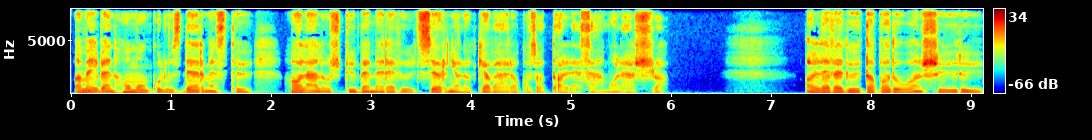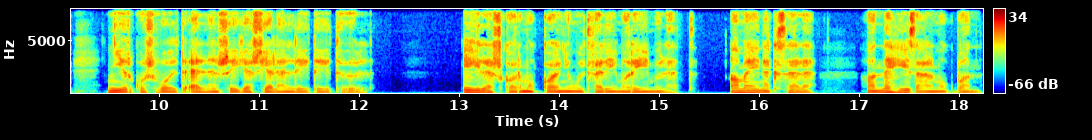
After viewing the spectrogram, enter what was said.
amelyben homonkulusz dermesztő, halálos dűbe merevült szörnyalakja várakozott a leszámolásra. A levegő tapadóan sűrű, nyírkos volt ellenséges jelenlététől. Éles karmokkal nyúlt felém a rémület, amelynek szele, ha nehéz álmokban,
